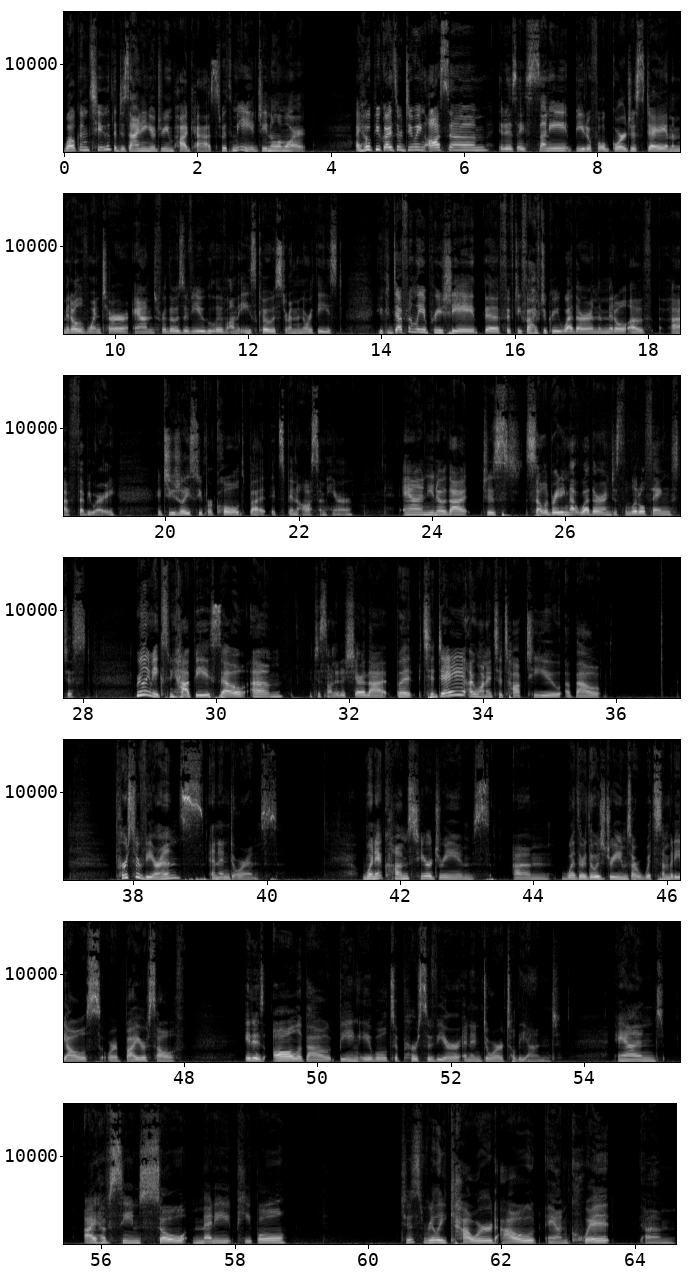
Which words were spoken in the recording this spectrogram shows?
Welcome to the Designing Your Dream podcast with me, Gina Lamort. I hope you guys are doing awesome. It is a sunny, beautiful, gorgeous day in the middle of winter. And for those of you who live on the East Coast or in the Northeast, you can definitely appreciate the 55 degree weather in the middle of uh, February. It's usually super cold, but it's been awesome here. And, you know, that just celebrating that weather and just the little things just really makes me happy. So, um, I just wanted to share that. But today I wanted to talk to you about perseverance and endurance. When it comes to your dreams, um, whether those dreams are with somebody else or by yourself, it is all about being able to persevere and endure till the end. And I have seen so many people just really cowered out and quit, um,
